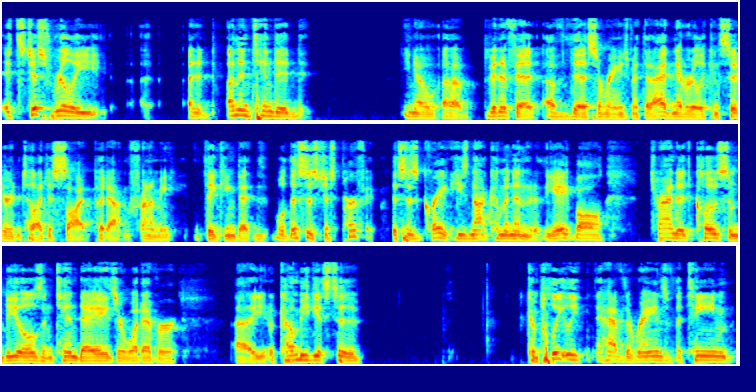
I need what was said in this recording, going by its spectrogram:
it's just really an unintended you know, uh, benefit of this arrangement that I had never really considered until I just saw it put out in front of me, thinking that, well, this is just perfect. This is great. He's not coming in under the eight ball, trying to close some deals in 10 days or whatever. Uh, you know, Cumbie gets to completely have the reins of the team.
